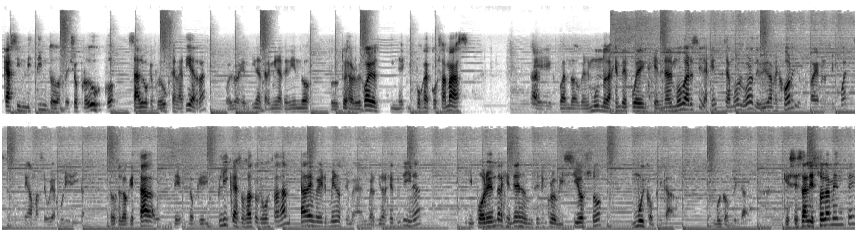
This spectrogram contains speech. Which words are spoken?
casi indistinto donde yo produzco, salvo que produzca en la tierra, por eso Argentina termina teniendo productores agropecuarios y, poca cosa más. Eh, cuando en el mundo la gente puede en general moverse, la gente se mueve a un lugar de viva mejor y donde pague menos impuestos y tenga más seguridad jurídica. Entonces lo que está, lo que implica esos datos que vos estás dando, cada vez va a ir menos a invertir en Argentina y por ende Argentina es un círculo vicioso muy complicado muy complicado. Que se sale solamente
